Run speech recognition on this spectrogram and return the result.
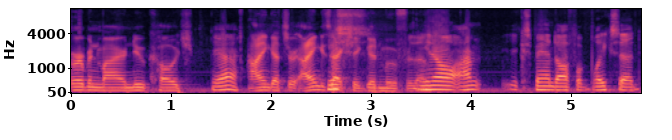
Urban Meyer, new coach. Yeah. I think that's I think it's This- actually a good move for them. You know, I'm expand off what Blake said.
